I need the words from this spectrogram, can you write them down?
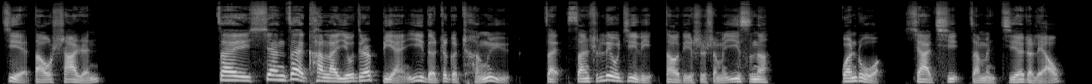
借刀杀人。在现在看来有点贬义的这个成语，在三十六计里到底是什么意思呢？关注我，下期咱们接着聊。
